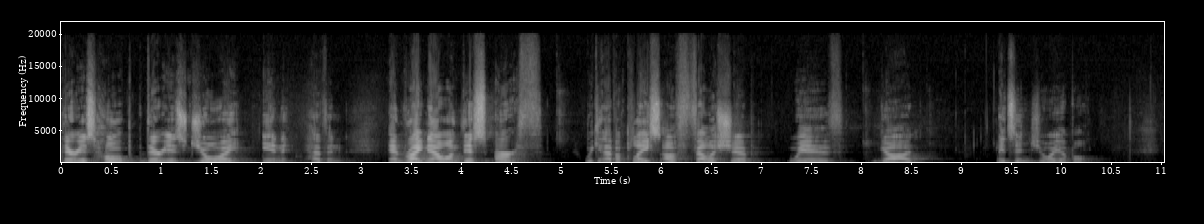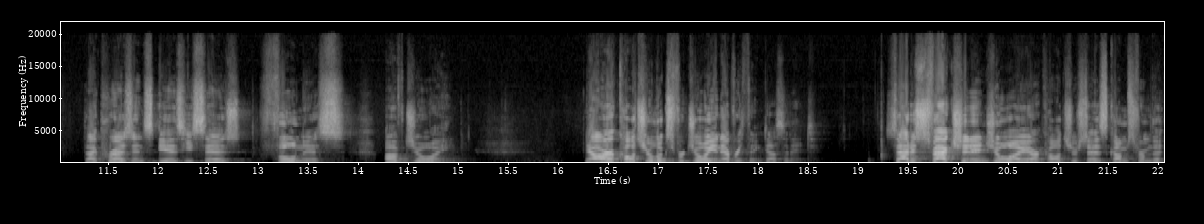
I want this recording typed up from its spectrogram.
there is hope, there is joy in heaven. And right now on this earth, we can have a place of fellowship with God. It's enjoyable. Thy presence is, he says, fullness of joy. Now, our culture looks for joy in everything, doesn't it? Satisfaction and joy, our culture says, comes from the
